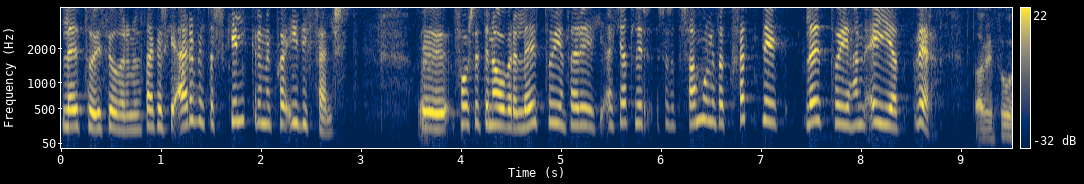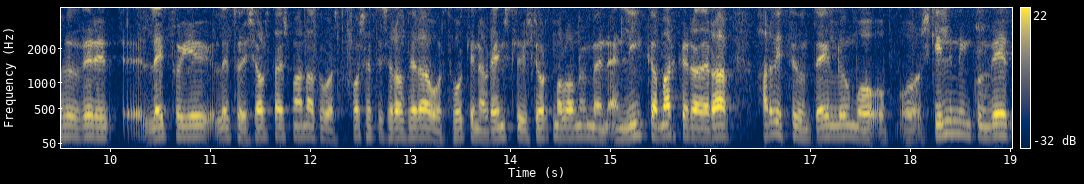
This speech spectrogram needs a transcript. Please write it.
leiðtói í þjóðarinnar. Það er kannski erfitt að skilgreina hvað í því fælst. Uh, fórsetin á að vera leiðtói en það er ekki allir sammálum það hvernig leiðtói hann eigi að vera. Davíð, þú hefur verið leiðtói, leiðtói sjálfstæðismanna, þú varst fórsetisir á þeirra og vart tókin af reynslu í stjórnmálunum en, en líka margar að þeirra harfittuðum deilum og, og, og skilmingum við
